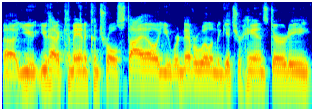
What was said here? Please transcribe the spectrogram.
uh, you you had a command and control style. You were never willing to get your hands dirty.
